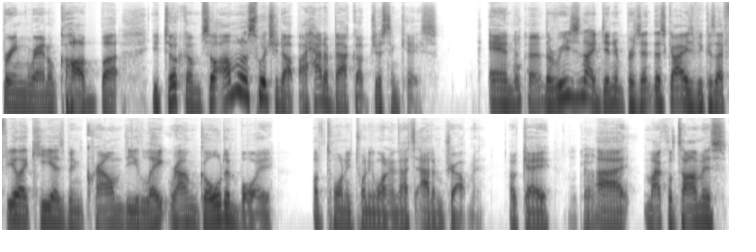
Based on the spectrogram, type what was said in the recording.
bring Randall Cobb, but you took him. So I'm going to switch it up. I had a backup just in case. And Okay. the reason I didn't present this guy is because I feel like he has been crowned the late round golden boy of 2021, and that's Adam Trautman. Okay. Okay. Uh, Michael Thomas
